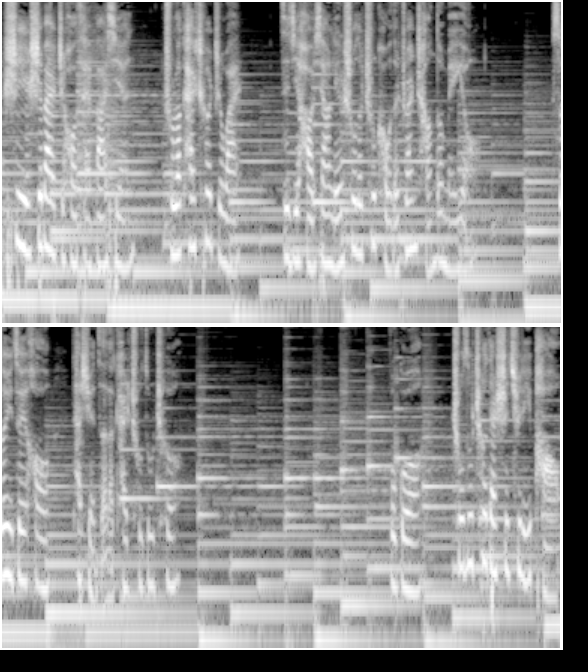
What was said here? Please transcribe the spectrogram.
事业失败之后，才发现。除了开车之外，自己好像连说得出口的专长都没有，所以最后他选择了开出租车。不过，出租车在市区里跑，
